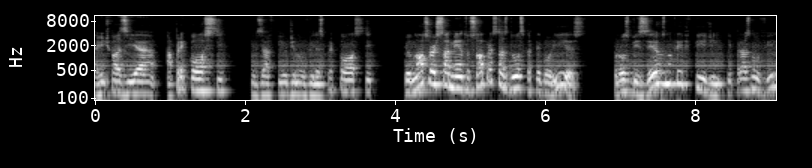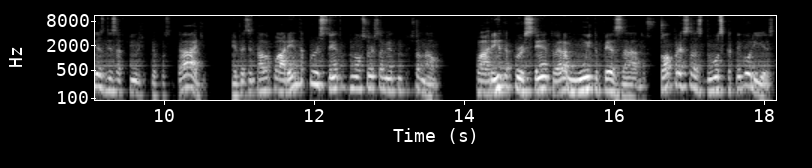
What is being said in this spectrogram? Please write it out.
a gente fazia a precoce, o desafio de novilhas precoce. E o nosso orçamento só para essas duas categorias, para os bezerros no creep feeding e para as novilhas desafios de precocidade, representava 40% do nosso orçamento nutricional. 40% era muito pesado, só para essas duas categorias.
